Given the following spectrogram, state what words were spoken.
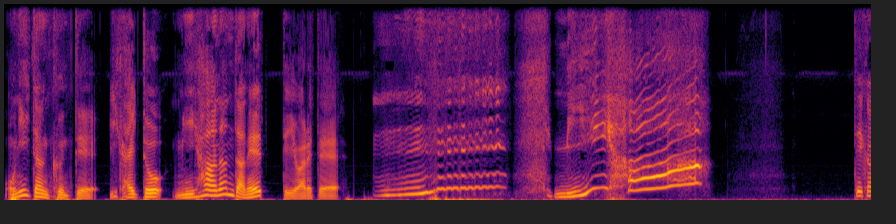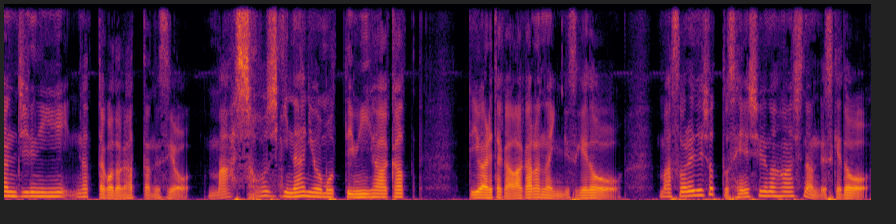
お兄たんくんって意外とミーハーなんだねって言われて、ミーハー？って感じになったことがあったんですよ。まあ正直何をもってミーハーかって言われたかわからないんですけど、まあそれでちょっと先週の話なんですけど、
